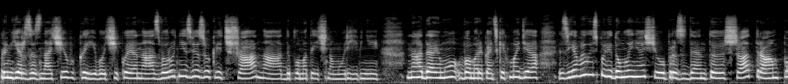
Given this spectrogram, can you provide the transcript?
Прем'єр зазначив, Київ очікує на зворотній зв'язок від США дипломатичному рівні. Нагадаємо, в американських медіа з'явились повідомлення, що президент США Трамп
